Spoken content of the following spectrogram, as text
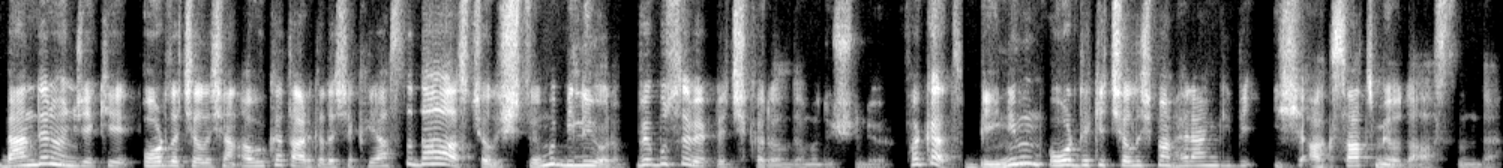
benden önceki orada çalışan avukat arkadaşa kıyasla daha az çalıştığımı biliyorum ve bu sebeple çıkarıldığımı düşünüyorum. Fakat benim oradaki çalışmam herhangi bir işi aksatmıyordu aslında.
